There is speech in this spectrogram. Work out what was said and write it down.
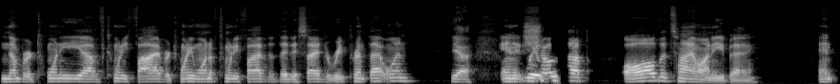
number 20 of 25 or 21 of 25 that they decided to reprint that one. Yeah. And it Wait, shows up all the time on eBay. And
